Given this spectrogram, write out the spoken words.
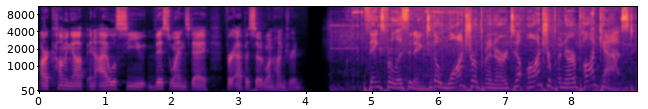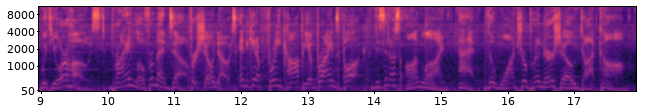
are coming up, and I will see you this Wednesday for episode 100. Thanks for listening to the Wantrepreneur to Entrepreneur podcast with your host, Brian Lofermento. For show notes and to get a free copy of Brian's book, visit us online at thewantrepreneurshow.com.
